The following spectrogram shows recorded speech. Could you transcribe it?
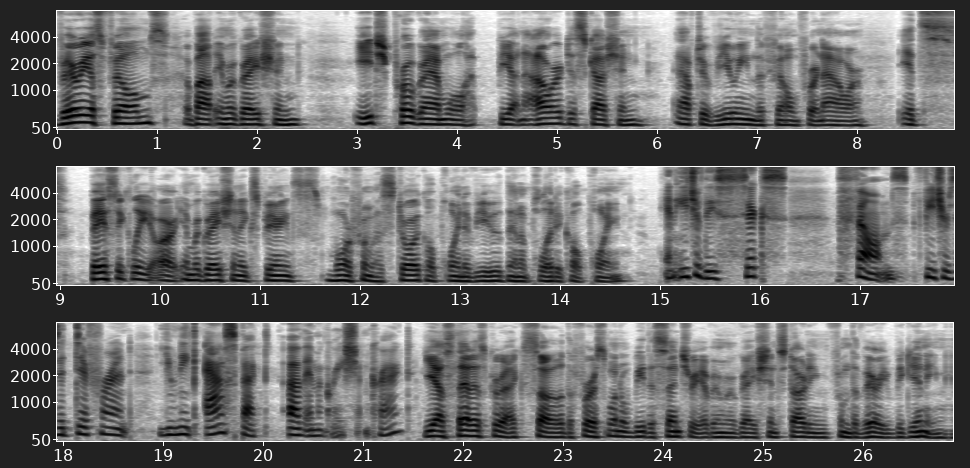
various films about immigration each program will be an hour discussion after viewing the film for an hour. It's basically our immigration experience more from a historical point of view than a political point. And each of these six films features a different, unique aspect of immigration, correct? Yes, that is correct. So the first one will be the century of immigration, starting from the very beginning,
